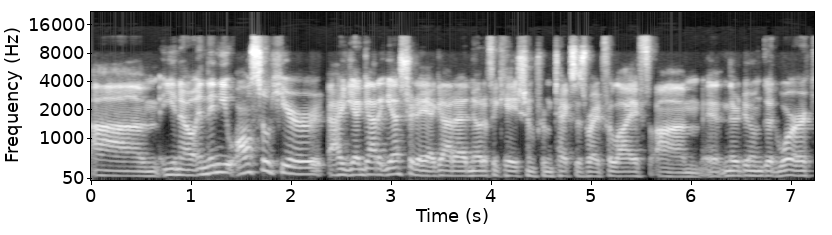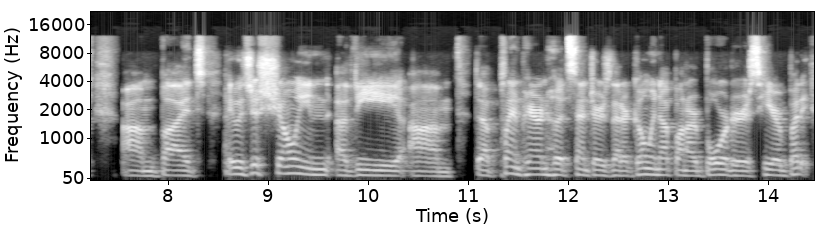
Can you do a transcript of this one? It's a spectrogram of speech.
Um, you know, and then you also hear, I, I, got it yesterday. I got a notification from Texas Right for Life, um, and they're doing good work. Um, but it was just showing uh, the um, the Planned Parenthood centers that are going up on our borders here, but it,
